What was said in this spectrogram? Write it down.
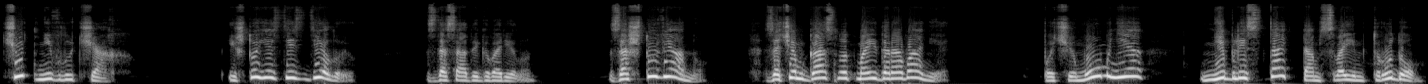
чуть не в лучах. «И что я здесь делаю?» — с досадой говорил он. За что вяну? Зачем гаснут мои дарования? Почему мне не блистать там своим трудом?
